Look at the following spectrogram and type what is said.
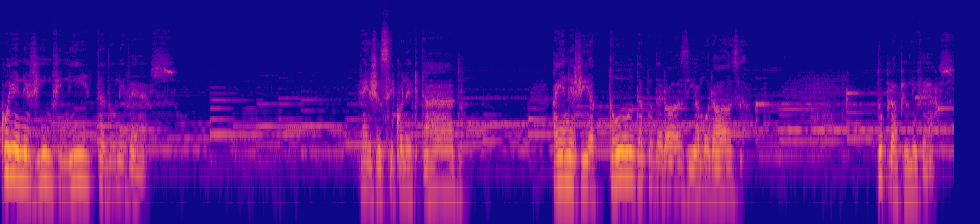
com a energia infinita do universo. Veja-se conectado à energia toda poderosa e amorosa do próprio universo.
